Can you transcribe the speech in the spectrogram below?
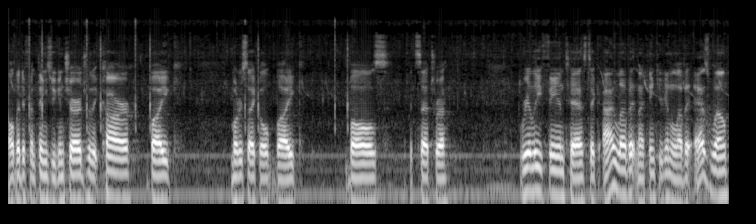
all the different things you can charge with it, car, bike, motorcycle, bike, balls, etc. Really fantastic. I love it, and I think you're going to love it as well.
